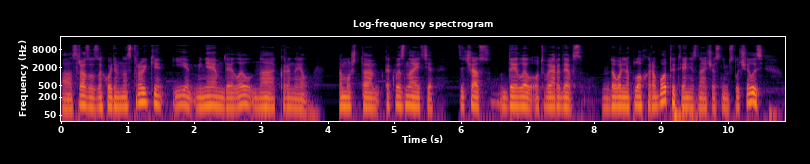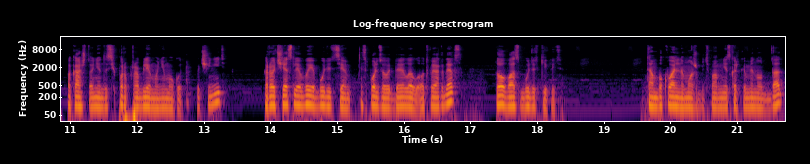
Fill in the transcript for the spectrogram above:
А, сразу заходим в настройки и меняем DLL на CRNL. Потому что, как вы знаете, сейчас DLL от VRDevs довольно плохо работает. Я не знаю, что с ним случилось. Пока что они до сих пор проблему не могут починить. Короче, если вы будете использовать DLL от VRDevs, то вас будет кикать. Там буквально, может быть, вам несколько минут да,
